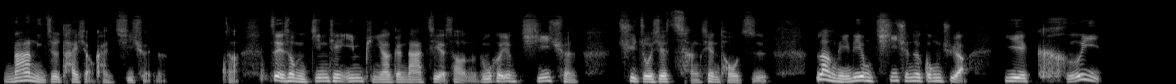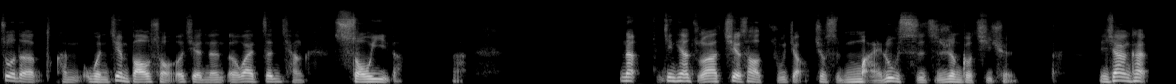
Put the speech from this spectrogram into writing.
那你就太小看期权了啊！这也是我们今天音频要跟大家介绍的，如何用期权去做一些长线投资，让你利用期权的工具啊，也可以做的很稳健保守，而且能额外增强收益的。那今天主要介绍主角就是买入实质认购期权。你想想看，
